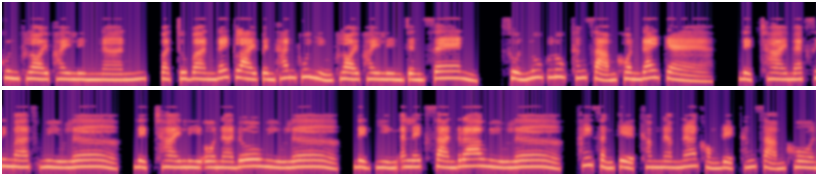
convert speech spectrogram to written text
คุณพลอยไพลินนั้น ปัจจุบันได้กลายเป็นท่านผู้หญิงพลอยไพลินเจนเซน ส่วนลูกๆทั้งสามคนได้แก่ เด็กชายแม็กซิมัสวิลเลอร์ เด็กชายลีโอนาร์โดวิลเลอร์ เด็กหญิงอเล็กซานดราวิลเลอร์ ให้สังเกตคำนำหน้าของเด็กทั้งสามคน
